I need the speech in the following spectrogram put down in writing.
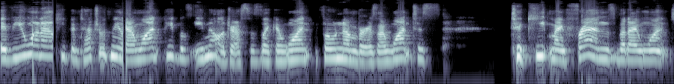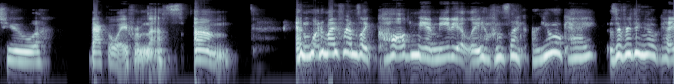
if you want to keep in touch with me, I want people's email addresses. Like I want phone numbers. I want to, to keep my friends, but I want to back away from this. Um, and one of my friends like called me immediately and was like, are you okay? Is everything okay?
